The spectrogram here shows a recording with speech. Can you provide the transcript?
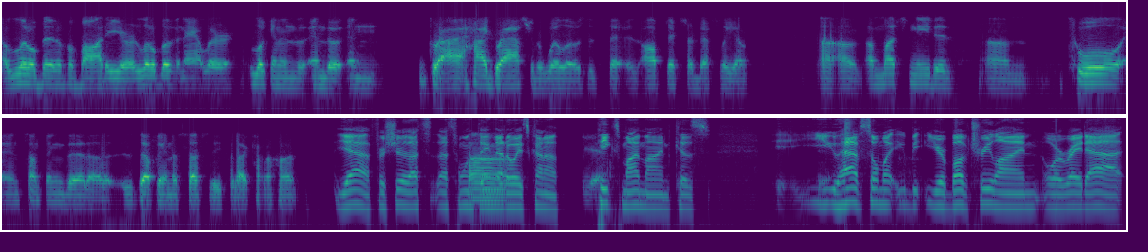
a little bit of a body or a little bit of an antler, looking in the in the in gra- high grass or the willows, it's the optics are definitely a a, a much needed um, tool and something that uh, is definitely a necessity for that kind of hunt. Yeah, for sure. That's that's one thing uh, that always kind of yeah. piques my mind because you have so much you're above tree line or right at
